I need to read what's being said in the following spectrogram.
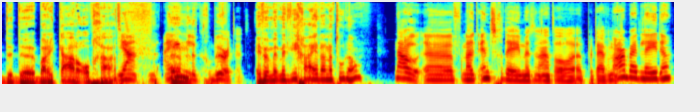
de, de, barricade op gaat. Ja, eindelijk um, gebeurt het. Even, met, met wie ga je daar naartoe dan? Nou, vanuit Enschede met een aantal Partij van de Arbeid leden.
